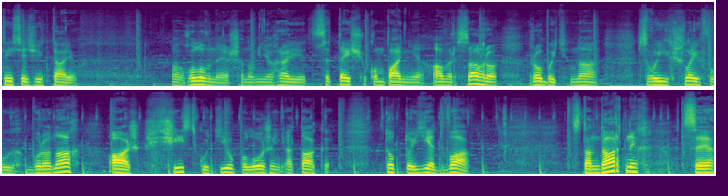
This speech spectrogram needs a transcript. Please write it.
тисяч гектарів. Головне, шановні аграрії, це те, що компанія Аверсагро робить на своїх шлейфових буронах аж 6 кутів положень атаки. Тобто є два стандартних, це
